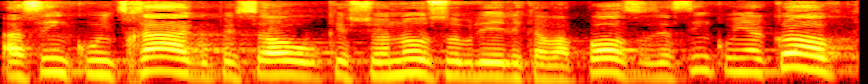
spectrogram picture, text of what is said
Assim com Yitzhak, o pessoal questionou sobre ele cavar poços, e assim com Yaakov,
